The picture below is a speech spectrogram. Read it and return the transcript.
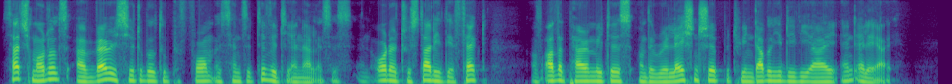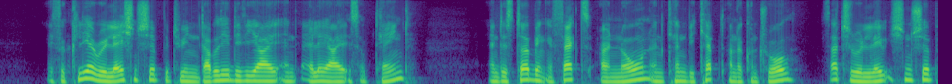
Such models are very suitable to perform a sensitivity analysis in order to study the effect of other parameters on the relationship between WDVI and LAI. If a clear relationship between WDVI and LAI is obtained, and disturbing effects are known and can be kept under control, such a relationship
